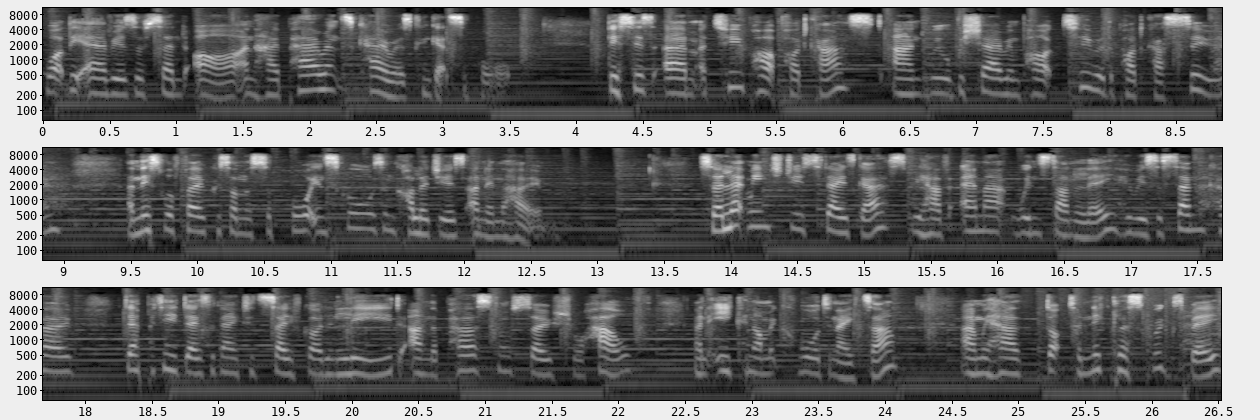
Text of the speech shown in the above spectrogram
what the areas of SEND are, and how parents, carers can get support. This is um, a two part podcast, and we will be sharing part two of the podcast soon. And this will focus on the support in schools and colleges and in the home. So let me introduce today's guest. We have Emma Winstanley, who is the SENCO Deputy Designated Safeguarding Lead and the Personal Social Health and Economic Coordinator. And we have Dr. Nicholas Grigsby,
